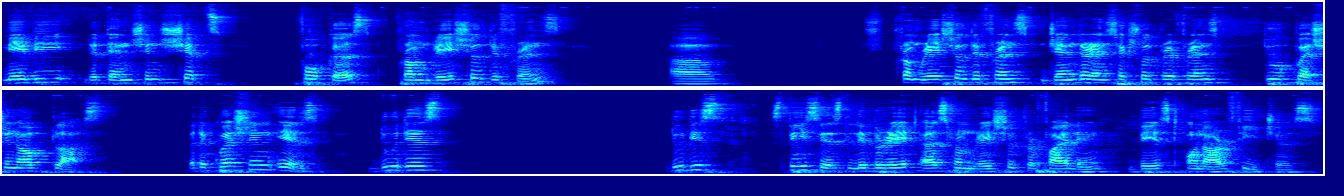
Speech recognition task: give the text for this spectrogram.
Maybe the tension shifts focus from racial difference, uh, from racial difference, gender, and sexual preference to question of class. But the question is, do this do these spaces liberate us from racial profiling based on our features?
